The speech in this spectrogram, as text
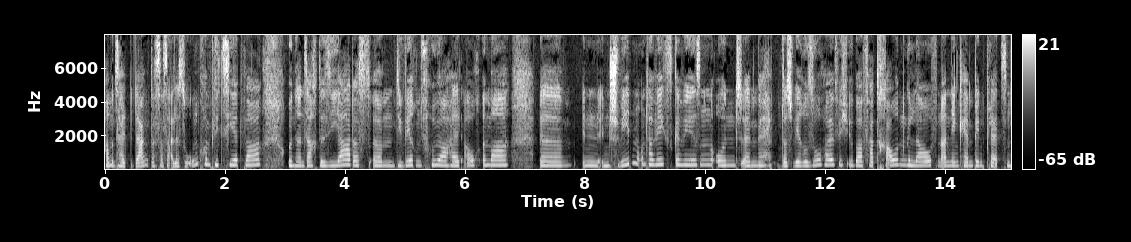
haben uns halt bedankt, dass das alles so unkompliziert war. Und dann sagte sie, ja, dass ähm, die wären früher halt auch immer äh, in, in Schweden unterwegs gewesen und ähm, das wäre so häufig über Vertrauen gelaufen an den Campingplätzen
